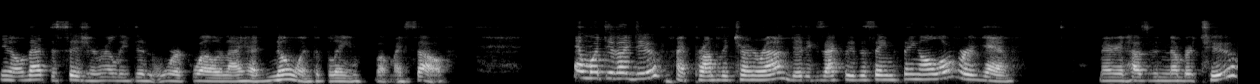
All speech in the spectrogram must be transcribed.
you know, that decision really didn't work well, and I had no one to blame but myself. And what did I do? I promptly turned around, did exactly the same thing all over again. Married husband number two,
